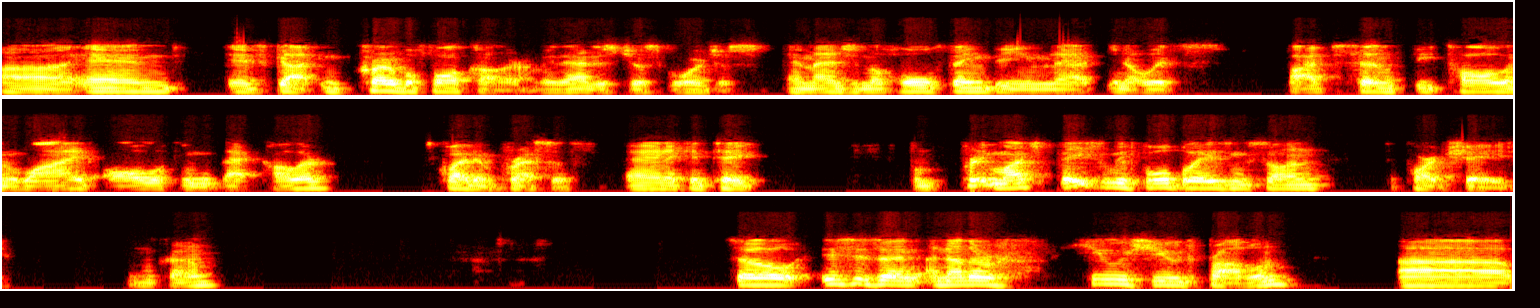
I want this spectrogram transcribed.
uh, and it's got incredible fall color. I mean, that is just gorgeous. Imagine the whole thing being that, you know, it's five to seven feet tall and wide, all looking at that color. It's quite impressive. And it can take from pretty much basically full blazing sun to part shade. Okay. So this is an, another huge, huge problem uh,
